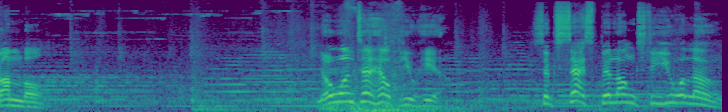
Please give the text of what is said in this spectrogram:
rumble. No one to help you here. Success belongs to you alone.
